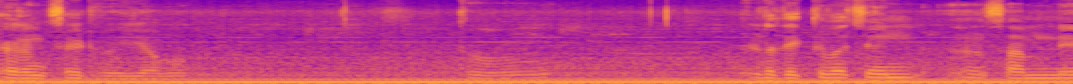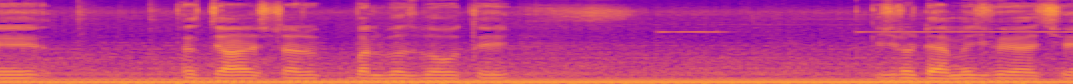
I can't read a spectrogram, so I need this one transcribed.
অ্যালং সাইড হয়ে যাব। তো এটা দেখতে পাচ্ছেন, সামনে জাহাজটার বালবাস বাবুতে কিছুটা ড্যামেজ হয়ে আছে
